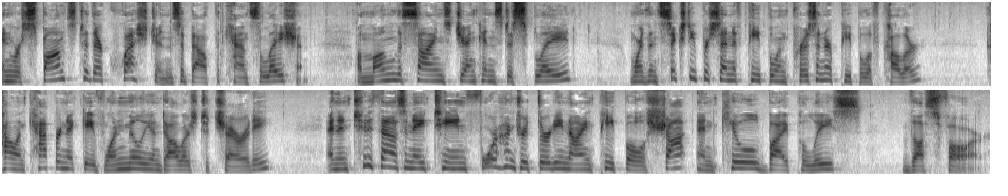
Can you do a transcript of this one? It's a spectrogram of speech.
in response to their questions about the cancellation. Among the signs Jenkins displayed, more than 60 percent of people in prison are people of color. Colin Kaepernick gave $1 million to charity. And in 2018, 439 people shot and killed by police thus far.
